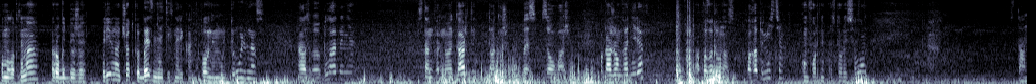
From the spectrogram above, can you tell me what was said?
помилок немає. Робить дуже рівно, чітко, без ніяких нарікань. Повний мультируль в нас, газове обладнання, стан дверної карти, також без зауважень. Покажу вам задній ряд, а позаду у нас багато місця, комфортний просторий салон. Стан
